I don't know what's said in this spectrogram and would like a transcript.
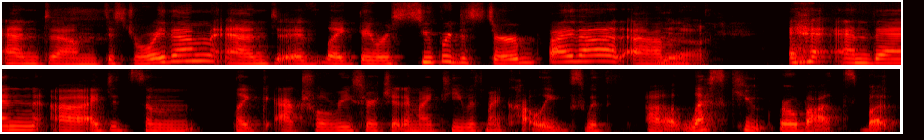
and um, destroy them. And it, like they were super disturbed by that. Um, yeah. And then uh, I did some like actual research at MIT with my colleagues with uh, less cute robots, but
